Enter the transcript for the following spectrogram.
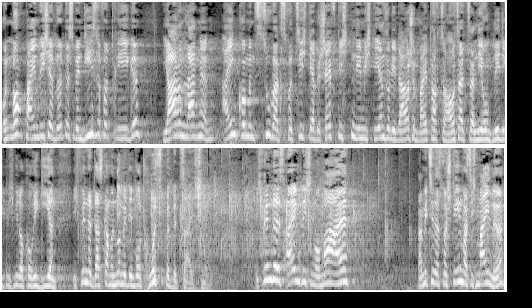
Und noch peinlicher wird es, wenn diese Verträge jahrelangen Einkommenszuwachsverzicht der Beschäftigten, nämlich deren solidarischen Beitrag zur Haushaltssanierung, lediglich wieder korrigieren. Ich finde, das kann man nur mit dem Wort Huspe bezeichnen. Ich finde es eigentlich normal, damit Sie das verstehen, was ich meine,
